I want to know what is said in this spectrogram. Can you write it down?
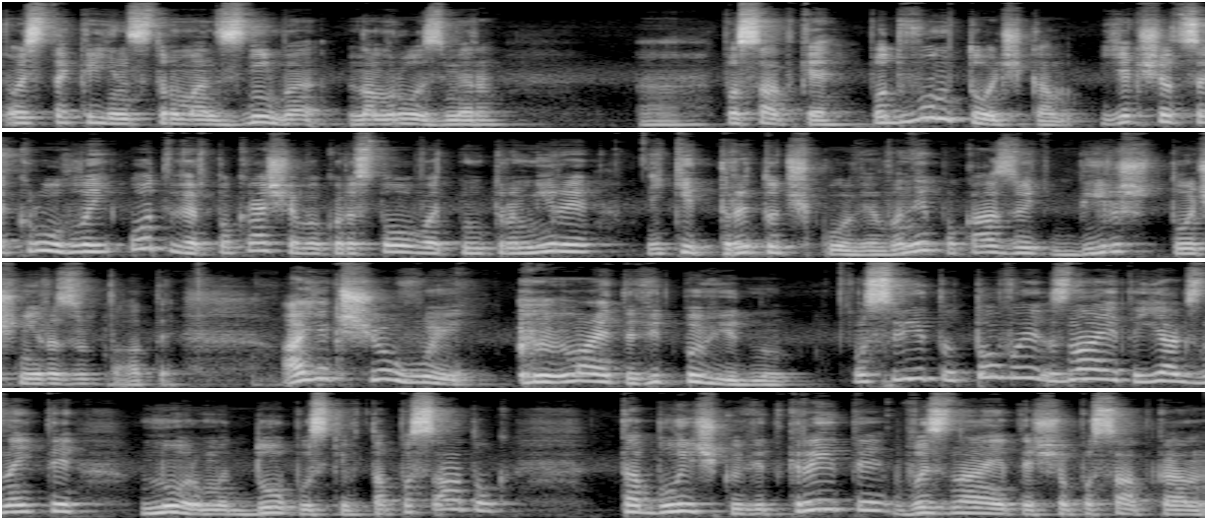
ось такий інструмент зніме нам розмір е, посадки по двом точкам. Якщо це круглий отвір, то краще використовувати нутроміри, які триточкові. Вони показують більш точні результати. А якщо ви маєте відповідну освіту, то ви знаєте, як знайти норми допусків та посадок, табличку відкрити. Ви знаєте, що посадка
